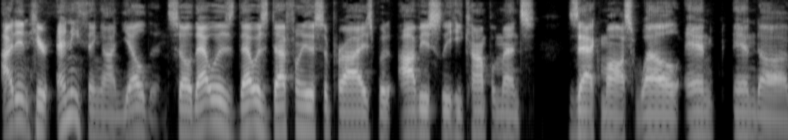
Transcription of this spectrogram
I didn't hear anything on Yeldon. So that was that was definitely a surprise. But obviously he complements Zach Moss well and and uh,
